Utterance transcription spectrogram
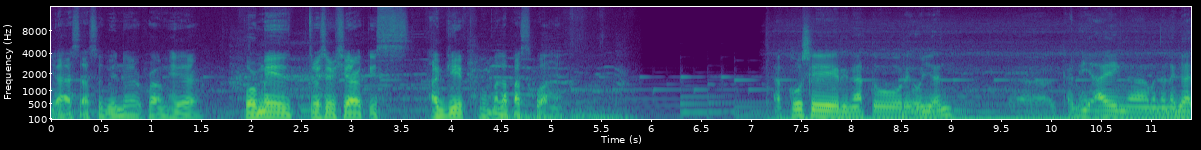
yeah, as a souvenir from here. For me, treasure shark is a gift of Malapascua. Ako si Renato Reoyan, uh, kanhiay nga mananagat.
